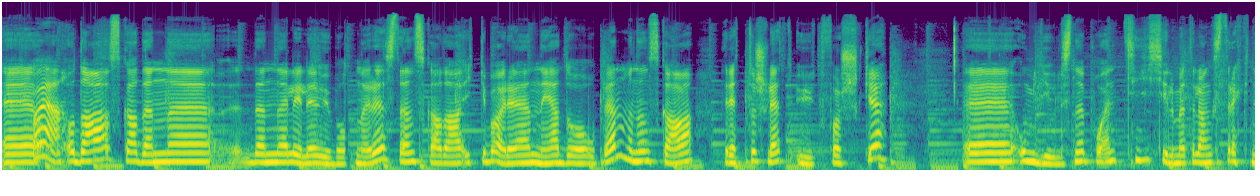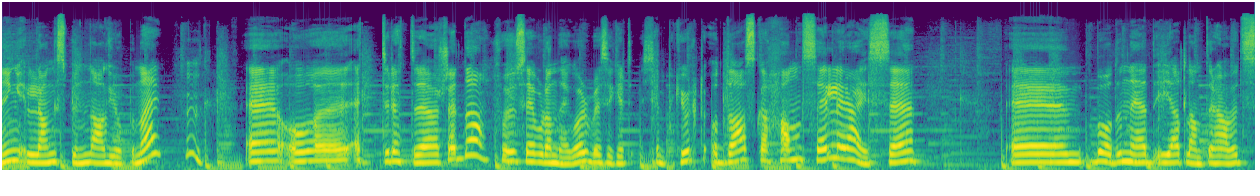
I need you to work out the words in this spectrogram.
Eh, oh, ja. Og da skal den, eh, den lille ubåten deres Den skal da ikke bare ned og opp igjen, men den skal rett og slett utforske eh, omgivelsene på en 10 km lang strekning langs bunnen av gropen der. Eh, og etter dette har skjedd, da, får vi se hvordan det går. Det blir sikkert kjempekult. Og da skal han selv reise eh, både ned i Atlanterhavets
